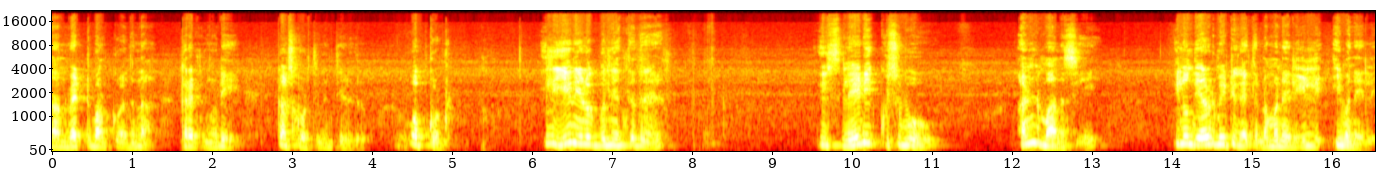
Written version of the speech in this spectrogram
ನಾನು ವೆಟ್ ಮಾಡ್ಕೊ ಅದನ್ನು ಕರೆಕ್ಟ್ ಮಾಡಿ ಕಳಿಸ್ಕೊಡ್ತೀವಿ ಅಂತ ಹೇಳಿದರು. ಒಪ್ಕೊಂಡ್ರು. ಇಲ್ಲಿ ಏನು ಹೇಳೋಕೆ ಬಂದೆ ಅಂತಂದರೆ ಈ ಲೇಡಿ ಕುಸುಬು ಅಂಡ್ ಮಾನಸಿ. ಇಲ್ಲೊಂದು ಎರಡು ಮೀಟಿಂಗ್ ಆಯಿತು ನಮ್ಮ ಮನೆಯಲ್ಲಿ, ಇಲ್ಲಿ, ಈ ಮನೆಯಲ್ಲಿ.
